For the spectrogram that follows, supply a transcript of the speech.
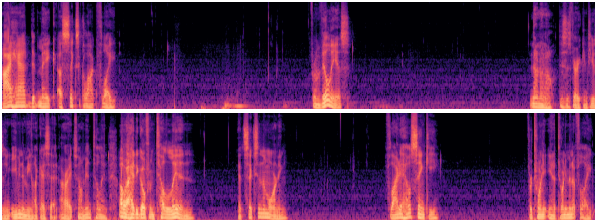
I had to make a six o'clock flight from Vilnius. No, no, no. This is very confusing, even to me, like I said. All right, so I'm in Tallinn. Oh, I had to go from Tallinn at six in the morning, fly to Helsinki for 20, you know, 20 minute flight,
